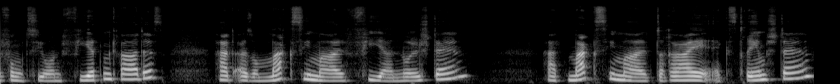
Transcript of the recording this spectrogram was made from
Funktion vierten Grades, hat also maximal vier Nullstellen, hat maximal drei Extremstellen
